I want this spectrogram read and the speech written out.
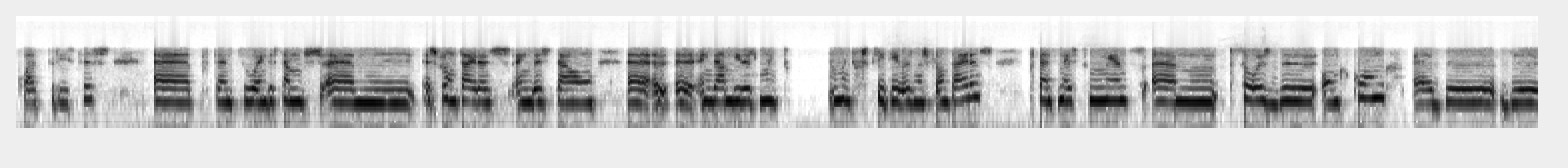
quase turistas. Uh, portanto, ainda estamos, um, as fronteiras ainda estão, uh, uh, ainda há medidas muito muito restritivas nas fronteiras. Portanto, neste momento, um, pessoas de Hong Kong, eh, de, de,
